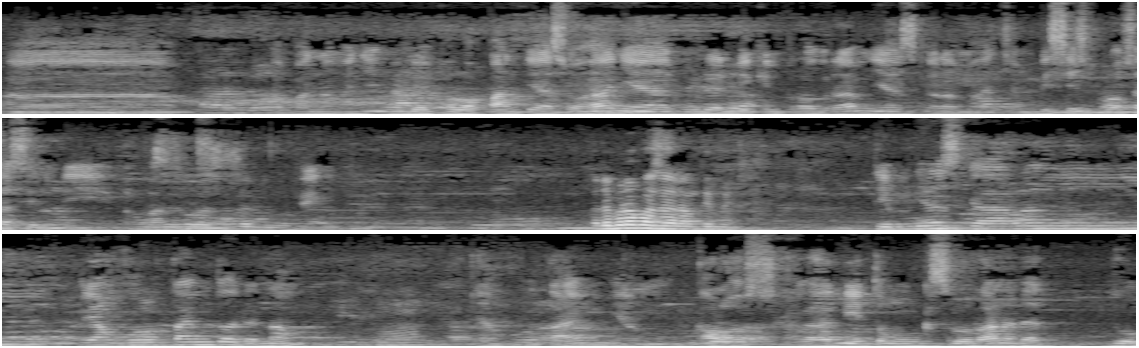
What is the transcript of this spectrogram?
eh, apa namanya ngedevelop panti asuhannya, kemudian bikin programnya segala macam. Bisnis proses Bisnis prosesnya dulu. Kayak gitu. Ada berapa sekarang timnya? timnya sekarang yang full time tuh ada 6 Hmm. yang full time yang kalau dihitung keseluruhan ada 12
